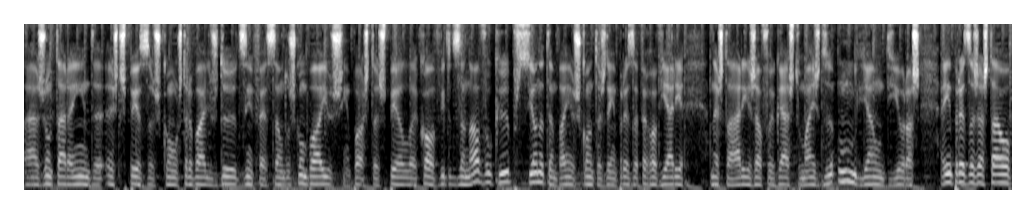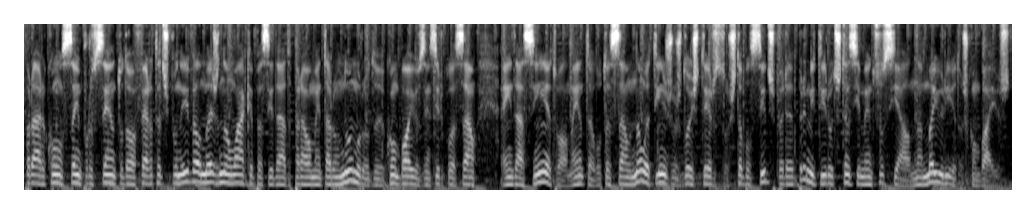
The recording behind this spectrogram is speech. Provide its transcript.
A juntar ainda as despesas com os trabalhos de desinfecção dos comboios impostas pela Covid-19, o que pressiona também as contas da empresa ferroviária. Nesta área já foi gasto mais de 1 milhão de euros. A empresa já está a operar com 100% da oferta disponível, mas não há capacidade para aumentar o número de comboios em circulação. Ainda assim, atualmente, a lotação não atinge os dois terços estabelecidos para permitir o distanciamento social na maioria dos comboios.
